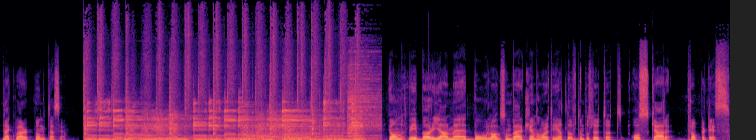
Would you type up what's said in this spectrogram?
Neckwear.se John, vi börjar med ett bolag som verkligen har varit i hetluften på slutet. Oscar Properties.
